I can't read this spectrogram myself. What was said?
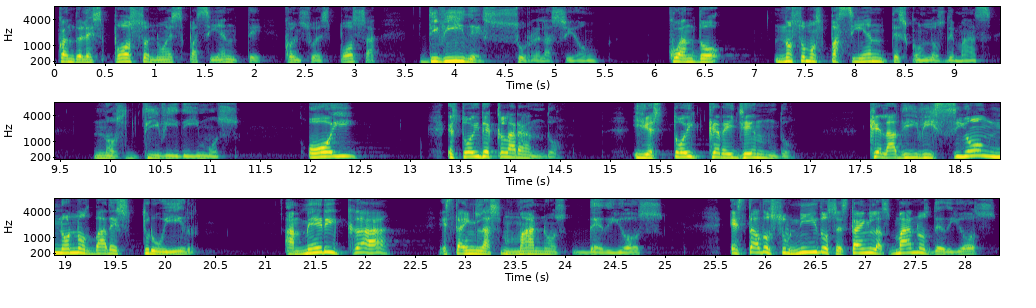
cuando el esposo no es paciente con su esposa, divide su relación. Cuando no somos pacientes con los demás, nos dividimos. Hoy estoy declarando y estoy creyendo que la división no nos va a destruir. América está en las manos de Dios. Estados Unidos está en las manos de Dios.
